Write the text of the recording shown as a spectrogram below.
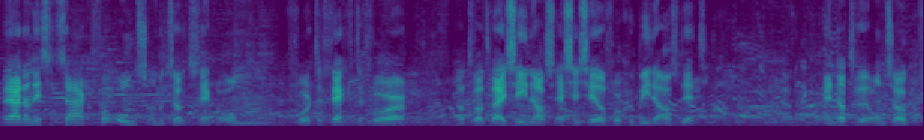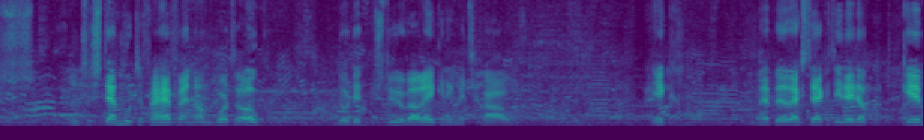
Nou ja, dan is het zaak voor ons, om het zo te zeggen, om voor te vechten voor dat wat wij zien als essentieel voor gebieden als dit. En dat we ons ook onze stem moeten verheffen en dan wordt er ook door dit bestuur wel rekening met gehouden. Ik heb heel erg sterk het idee dat Kim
